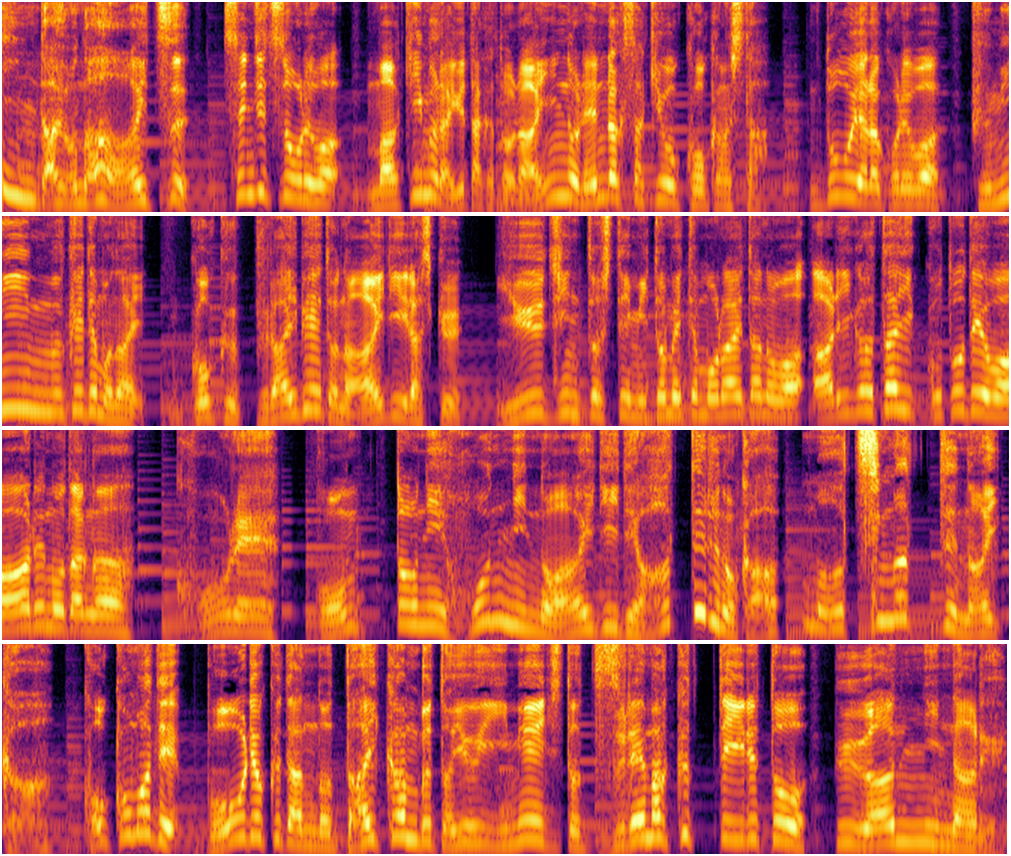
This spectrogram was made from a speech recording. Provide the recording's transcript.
員だよなあいつ。先日俺は牧村豊と LINE の連絡先を交換した。どうやらこれは組員向けでもないごくプライベートな ID らしく友人として認めてもらえたのはありがたいことではあるのだが。これ本当に本人の ID で合ってるのか？間違ってないか？ここまで暴力団の大幹部というイメージとずれまくっていると不安になる。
